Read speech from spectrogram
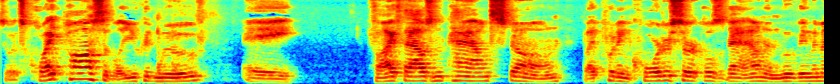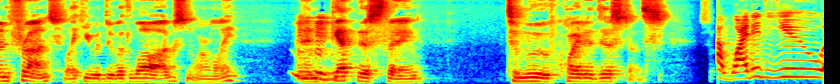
So it's quite possible you could move a 5,000 pound stone by putting quarter circles down and moving them in front, like you would do with logs normally, and mm-hmm. get this thing to move quite a distance. Why did you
